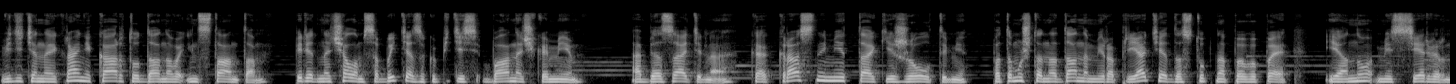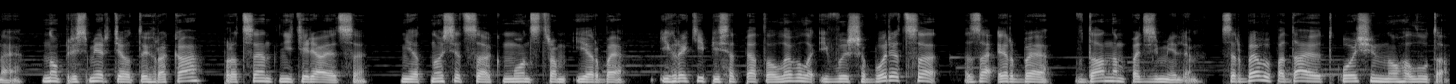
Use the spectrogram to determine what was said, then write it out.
Видите на экране карту данного инстанта. Перед началом события закупитесь баночками. Обязательно. Как красными, так и желтыми. Потому что на данном мероприятии доступно PvP. И оно межсерверное. Но при смерти от игрока процент не теряется, не относится к монстрам ИРБ. Игроки 55 левела и выше борются за РБ в данном подземелье. С РБ выпадают очень много лута.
